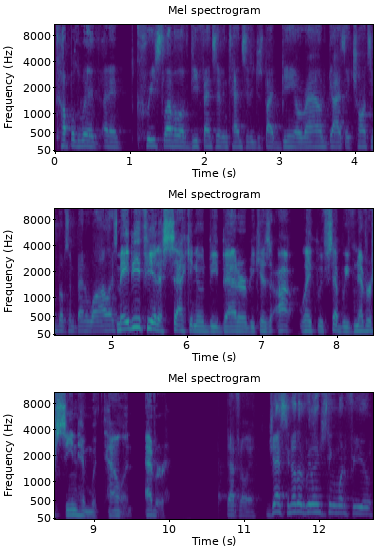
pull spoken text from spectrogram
coupled with an increased level of defensive intensity just by being around guys like Chauncey Billups and Ben Wallace? Maybe if he had a second, it would be better because, uh, like we've said, we've never seen him with talent ever. Definitely. Jesse, another really interesting one for you.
